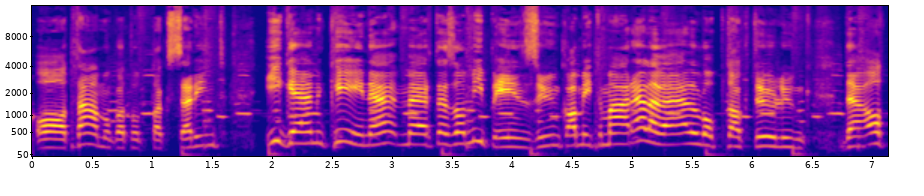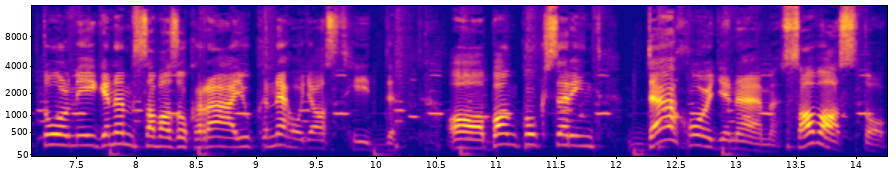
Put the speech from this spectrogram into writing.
A támogatottak szerint igen, kéne, mert ez a mi pénzünk, amit már eleve elloptak tőlünk, de attól még nem szavazok rájuk, nehogy azt hidd. A bankok szerint dehogy nem, szavaztok.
